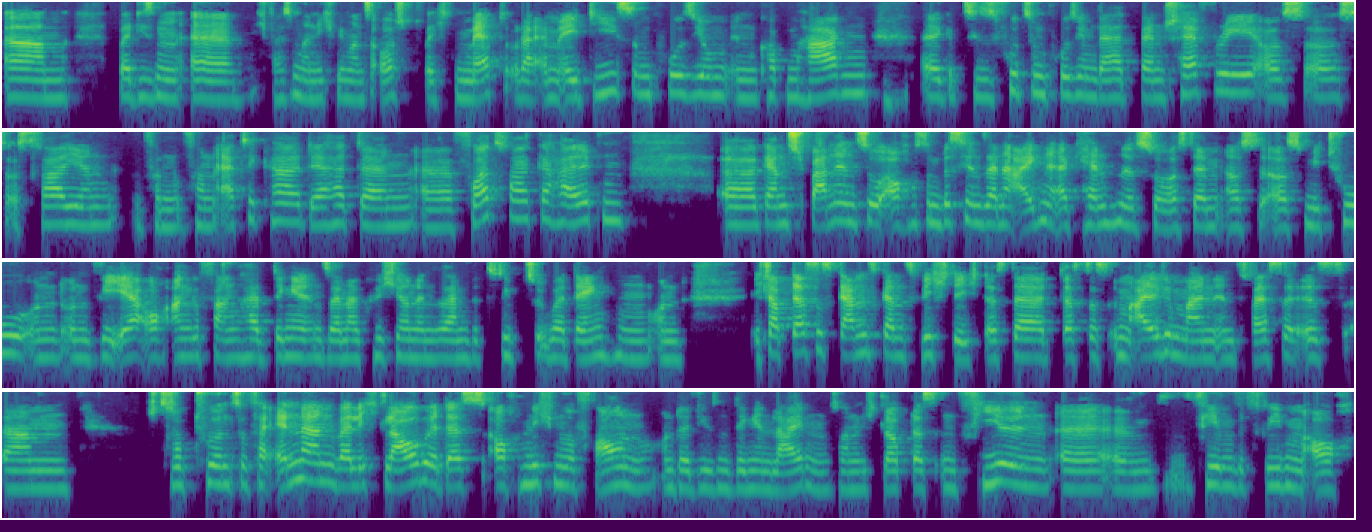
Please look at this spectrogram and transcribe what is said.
ähm, bei diesem, äh, ich weiß mal nicht, wie man es ausspricht, MET oder MAD-Symposium in Kopenhagen mhm. äh, gibt es dieses Food-Symposium, da hat Ben Sheffrey aus, aus Australien von, von Attica, der hat dann äh, Vortrag gehalten äh, ganz spannend, so auch so ein bisschen seine eigene Erkenntnis so aus dem aus, aus MeToo und und wie er auch angefangen hat, Dinge in seiner Küche und in seinem Betrieb zu überdenken. Und ich glaube, das ist ganz, ganz wichtig, dass da, dass das im allgemeinen Interesse ist. Ähm, Strukturen zu verändern, weil ich glaube, dass auch nicht nur Frauen unter diesen Dingen leiden, sondern ich glaube, dass in vielen, äh, ähm, vielen Betrieben auch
